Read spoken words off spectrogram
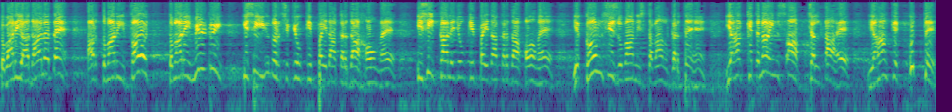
تمہاری عدالتیں اور تمہاری فوج، تمہاری ملٹری اسی یونیورسٹیوں کی پیدا کردہ قوم ہے، اسی کالجوں کی پیدا کردہ قوم ہے۔ یہ کون سی زبان استعمال کرتے ہیں؟ یہاں کتنا انصاف چلتا ہے؟ یہاں کے کتے،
